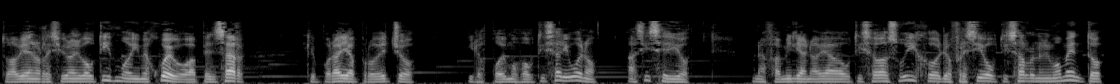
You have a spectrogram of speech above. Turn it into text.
todavía no recibieron el bautismo y me juego a pensar que por ahí aprovecho y los podemos bautizar y bueno, así se dio. Una familia no había bautizado a su hijo, le ofrecí bautizarlo en el momento,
